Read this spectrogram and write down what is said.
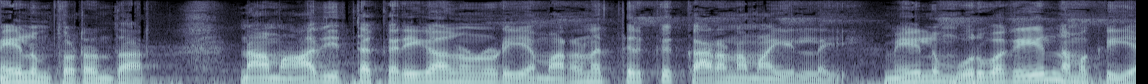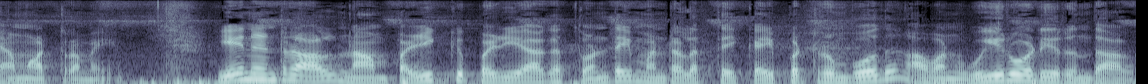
மேலும் தொடர்ந்தார். நாம் ஆதித்த கரிகாலனுடைய மரணத்திற்கு காரணமாயில்லை. மேலும் ஒரு வகையில் நமக்கு ஏமாற்றமே. ஏனென்றால் நாம் பழிக்கு பழியாக தொண்டை மண்டலத்தை கைப்பற்றும் போது அவன் உயிரோடு இருந்தால்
